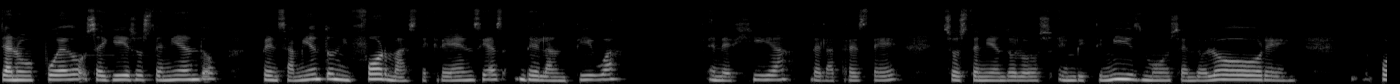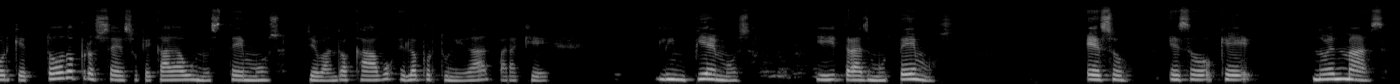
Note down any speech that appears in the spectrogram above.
Ya no puedo seguir sosteniendo pensamientos ni formas de creencias de la antigua energía de la 3D, sosteniéndolos en victimismos, en dolor, porque todo proceso que cada uno estemos llevando a cabo es la oportunidad para que limpiemos y transmutemos eso, eso que no es más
